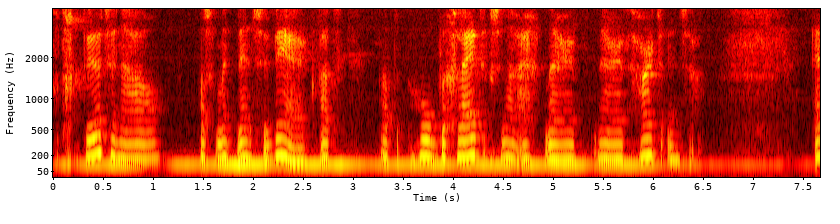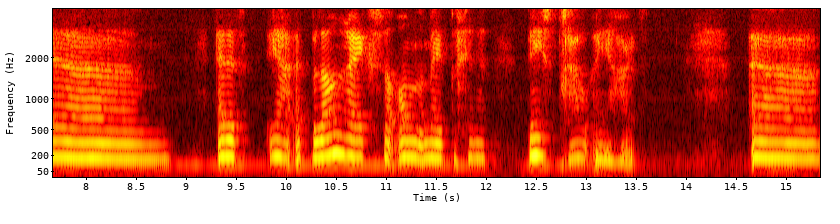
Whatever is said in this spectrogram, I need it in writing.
wat gebeurt er nou als ik met mensen werk? Wat, wat, hoe begeleid ik ze nou eigenlijk naar het, naar het hart en zo? Ehm, en het, ja, het belangrijkste om ermee te beginnen, wees trouw aan je hart. Ehm,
